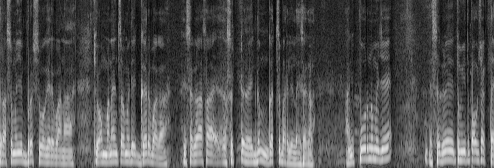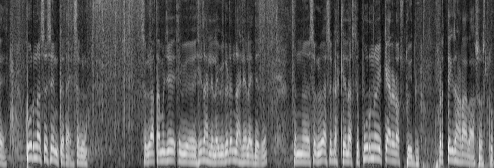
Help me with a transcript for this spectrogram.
तर असं म्हणजे ब्रश वगैरे बाणा किंवा मण्यांच्यामध्ये गर बघा हे सगळं असा असं ट- एकदम गच्च भरलेलं आहे सगळं. आणि पूर्ण म्हणजे सगळे तुम्ही इथं पाहू शकताय पूर्ण असं शेणखत आहे सगळं. सगळं आता म्हणजे हे झालेलं आहे विघटन झालेलं आहे त्याचं. पण सगळं असं घातलेलं असतं पूर्ण एक कॅरेट असतो इथं. प्रत्येक झाडाला असं असतो.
